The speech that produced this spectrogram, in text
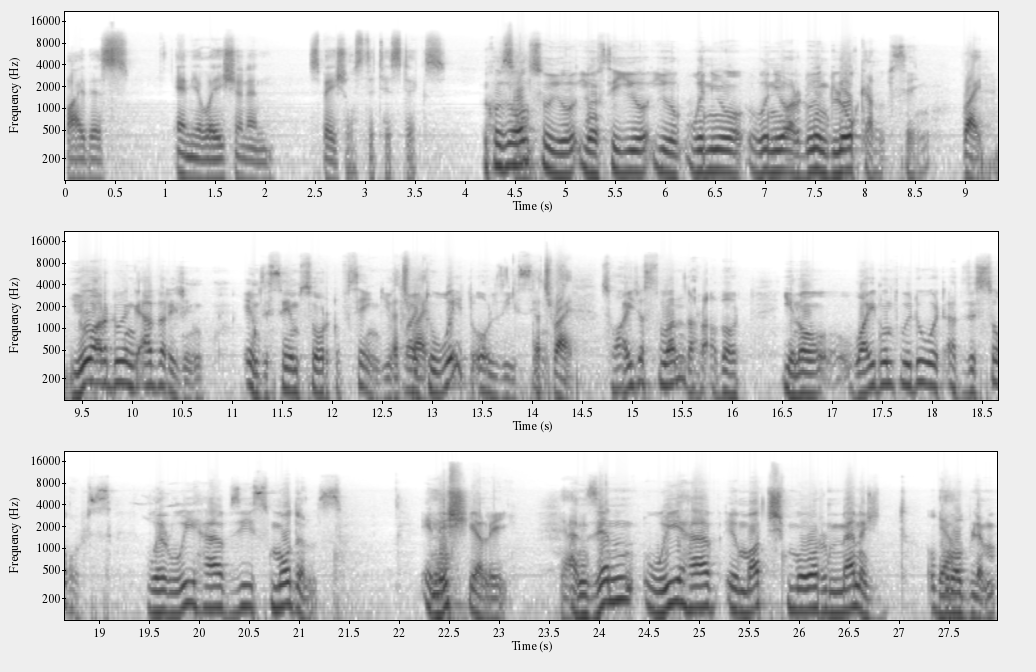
by this emulation and spatial statistics. Because so, also you, you see you, you when you when you are doing local thing, right? You are doing averaging in the same sort of thing. You That's try right. to weight all these things. That's right. So I just wonder about, you know, why don't we do it at the source where we have these models initially, yeah. Yeah. and then we have a much more managed yeah. problem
